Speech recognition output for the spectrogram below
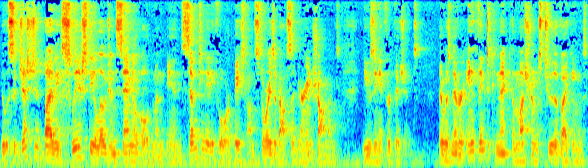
It was suggested by the Swedish theologian Samuel Odman in 1784 based on stories about Siberian shamans using it for visions. There was never anything to connect the mushrooms to the Vikings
